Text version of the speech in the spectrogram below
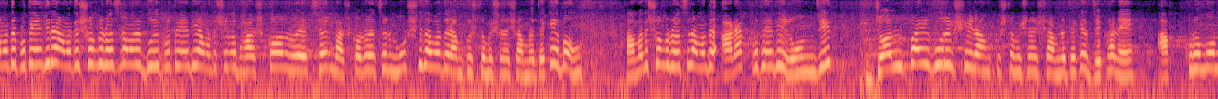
আমাদের প্রতিনিধিরা আমাদের সঙ্গে রয়েছেন, আমাদের দুই প্রতিনিধি, আমাদের সঙ্গে ভাস্কর রয়েছেন। ভাস্কর রয়েছেন মুর্শিদাবাদের রামকৃষ্ণ মিশনের সামনে থেকে এবং আমাদের সঙ্গে রয়েছেন আমাদের আর এক প্রতিনিধি রঞ্জিত জলপাইগুড়ি সেই রামকৃষ্ণ মিশনের সামনে থেকে, যেখানে আক্রমণ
